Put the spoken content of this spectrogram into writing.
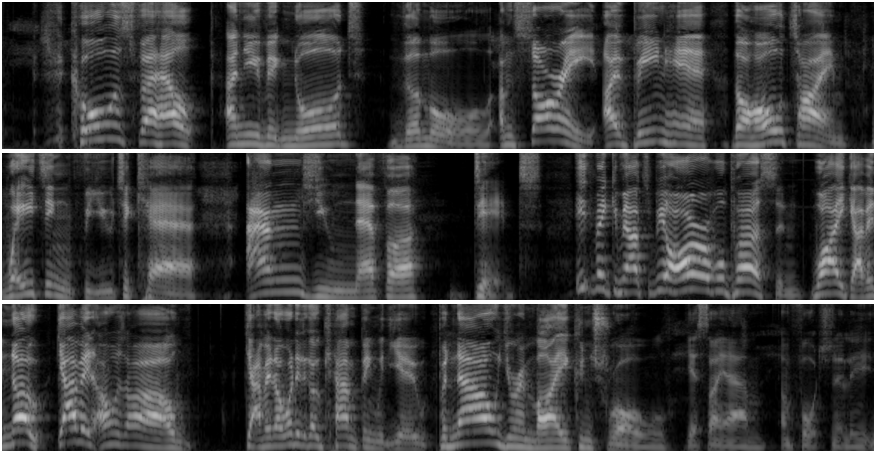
calls for help, and you've ignored them all. I'm sorry. I've been here the whole time waiting for you to care, and you never did. He's making me out to be a horrible person. Why, Gavin? No, Gavin. I was, oh, Gavin, I wanted to go camping with you, but now you're in my control. Yes, I am, unfortunately.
